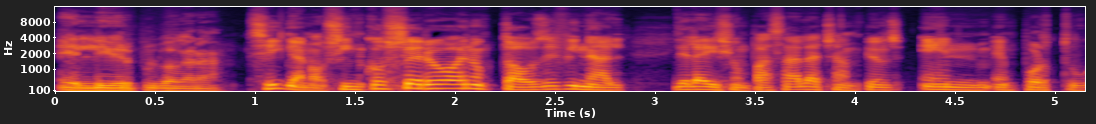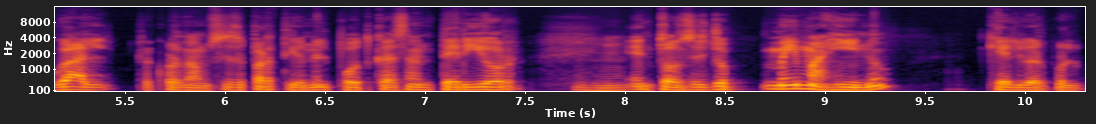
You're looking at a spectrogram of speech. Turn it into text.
el Liverpool va a ganar. Sí, ganó 5-0 en octavos de final de la edición pasada de la Champions en, en Portugal. Recordamos ese partido en el podcast anterior. Entonces yo me imagino que el Liverpool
